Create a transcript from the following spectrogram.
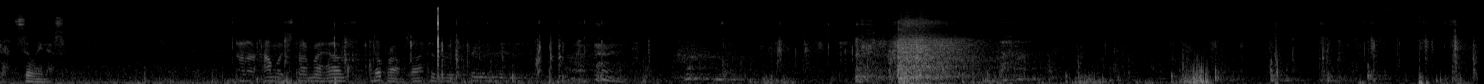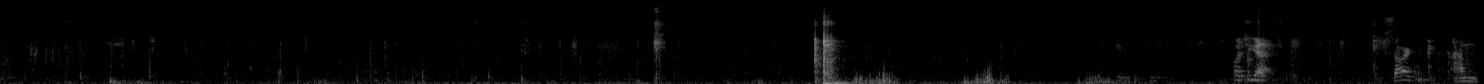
That silliness. I don't know how much time I have. No problem, son. Because I'm extremely busy. What you got? Sergeant, um,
